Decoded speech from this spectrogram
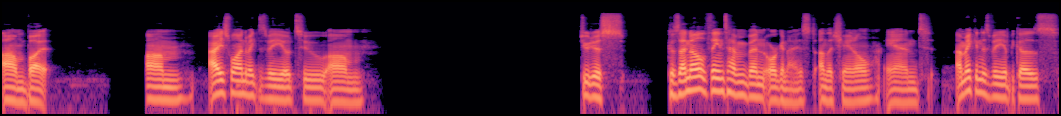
Um, but um, I just wanted to make this video to um to just because I know things haven't been organized on the channel, and I'm making this video because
